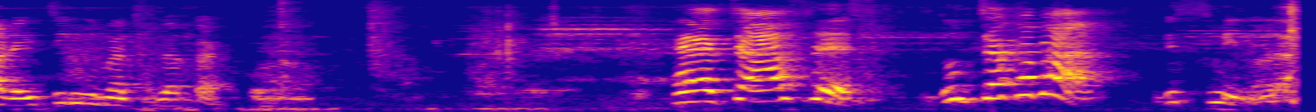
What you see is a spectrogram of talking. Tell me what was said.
আর এই চিংড়ি মাছগুলো কাটবো। হ্যাঁ চা আছে। দুধ চা খাবা? বিসমিল্লাহ।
